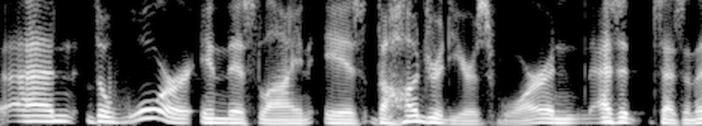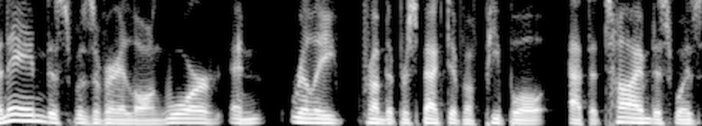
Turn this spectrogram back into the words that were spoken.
And the war in this line is the Hundred Years' War. And as it says in the name, this was a very long war. And really, from the perspective of people at the time, this was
